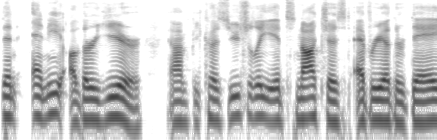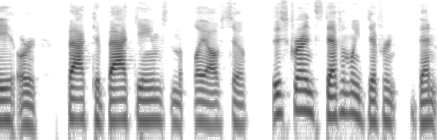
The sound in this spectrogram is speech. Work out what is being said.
than any other year. Um, because usually it's not just every other day or back to back games in the playoffs. So this grind's definitely different than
